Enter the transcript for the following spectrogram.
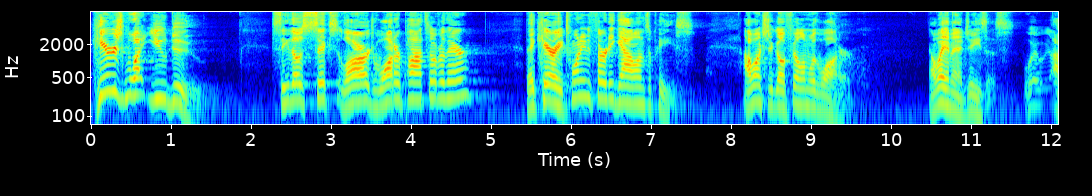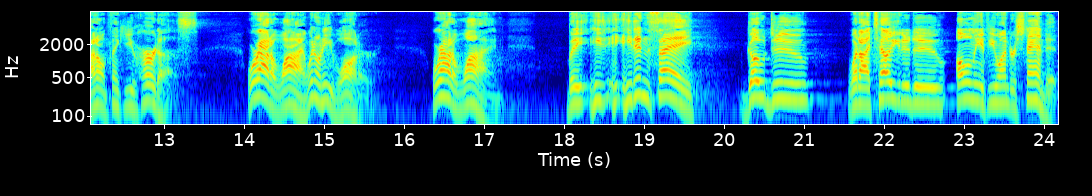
Here's what you do. See those six large water pots over there? They carry 20 to 30 gallons apiece. I want you to go fill them with water. Now, wait a minute, Jesus. I don't think you heard us. We're out of wine. We don't need water. We're out of wine. But he, he, he didn't say, go do what I tell you to do only if you understand it.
